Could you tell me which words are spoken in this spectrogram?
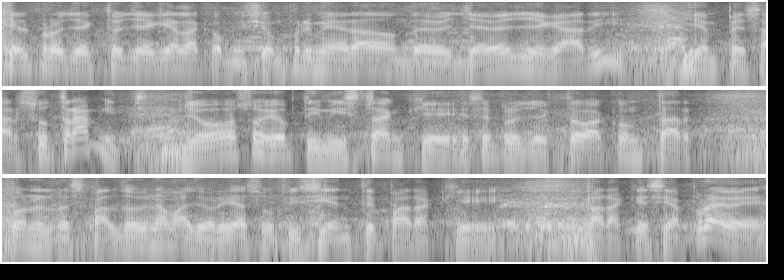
que el proyecto llegue a la Comisión Primera, donde debe llegar y, y empezar su trámite. Yo soy optimista en que ese proyecto va a contar con el respaldo de una mayoría suficiente para que, para que se apruebe.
